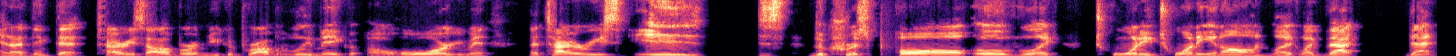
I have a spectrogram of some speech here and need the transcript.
And I think that Tyrese Halliburton, you could probably make a whole argument that Tyrese is the Chris Paul of like 2020 and on, like like that that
